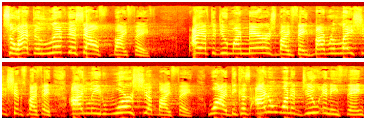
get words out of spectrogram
So I have to live this out by faith. I have to do my marriage by faith, my relationships by faith. I lead worship by faith. Why? Because I don't want to do anything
